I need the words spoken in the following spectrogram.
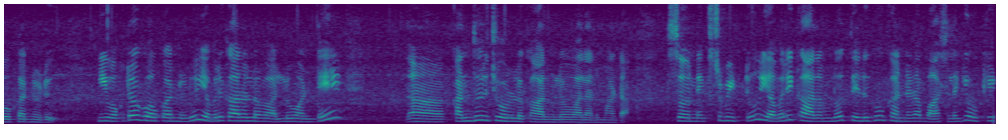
గోకర్ణుడు. ఈ ఒకటో గోకర్ణుడు ఎవరి కాలంలో వాళ్ళు అంటే కందూరి చోళుల కాలంలో వాళ్ళనమాట. సో నెక్స్ట్ బిట్టు ఎవరి కాలంలో తెలుగు కన్నడ భాషలకి ఒకే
